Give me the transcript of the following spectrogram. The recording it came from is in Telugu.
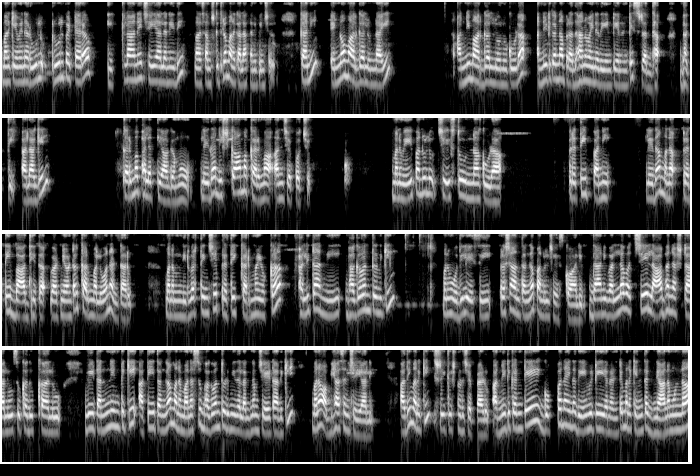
మనకేమైనా రూల్ రూల్ పెట్టారా? ఇట్లానే చేయాలనేది మన సంస్కృతిలో మనకు అలా కనిపించదు. కానీ ఎన్నో మార్గాలు ఉన్నాయి. అన్ని మార్గాల్లోనూ కూడా అన్నిటికన్నా ప్రధానమైనది ఏంటి అని అంటే శ్రద్ధ భక్తి. అలాగే కర్మ ఫల త్యాగము లేదా నిష్కామ కర్మ అని చెప్పొచ్చు. మనం ఏ పనులు చేస్తూ ఉన్నా కూడా ప్రతి పని లేదా మన ప్రతి బాధ్యత వాటిని ఏమంటారు? కర్మలు అని అంటారు. మనం నిర్వర్తించే ప్రతి కర్మ యొక్క ఫలితాన్ని భగవంతునికి మనం వదిలేసి ప్రశాంతంగా పనులు చేసుకోవాలి. దాని వల్ల వచ్చే లాభ నష్టాలు సుఖ దుఃఖాలు వీటన్నింటికి అతీతంగా మన మనస్సు భగవంతుడి మీద లగ్నం చేయటానికి మనం అభ్యాసం చేయాలి. అది మనకి శ్రీకృష్ణుడు చెప్పాడు. అన్నిటికంటే గొప్పనైనది ఏమిటి అని అంటే మనకి ఎంత జ్ఞానం ఉన్నా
